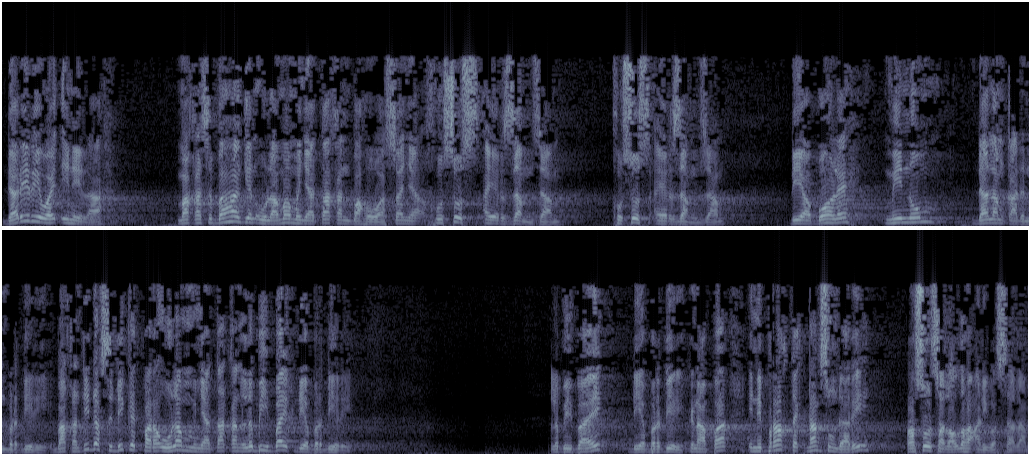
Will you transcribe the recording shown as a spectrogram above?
Dari riwayat inilah, maka sebahagian ulama menyatakan bahwasanya khusus air zam-zam, khusus air zam-zam, dia boleh minum dalam keadaan berdiri. Bahkan tidak sedikit para ulama menyatakan lebih baik dia berdiri. Lebih baik dia berdiri. Kenapa? Ini praktek langsung dari Rasul Shallallahu Alaihi Wasallam.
